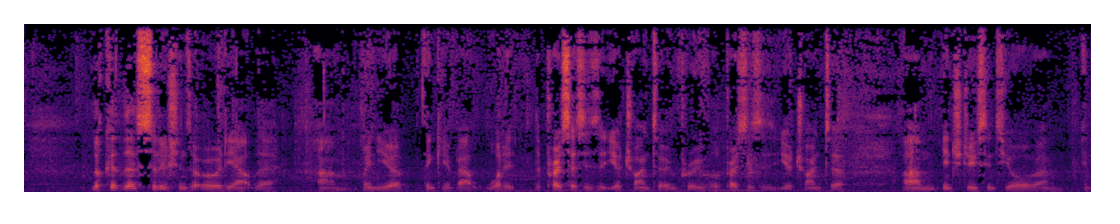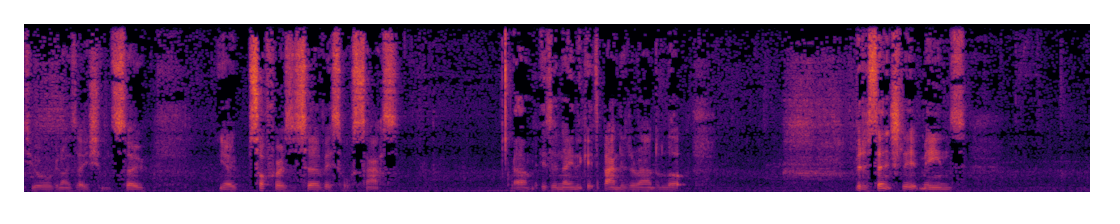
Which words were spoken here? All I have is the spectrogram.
look at the solutions that are already out there. Um, when you're thinking about what it, the processes that you're trying to improve or the processes that you're trying to um, introduce into your um, into your organisation, so you know, software as a service or SaaS um, is a name that gets bandied around a lot, but essentially it means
